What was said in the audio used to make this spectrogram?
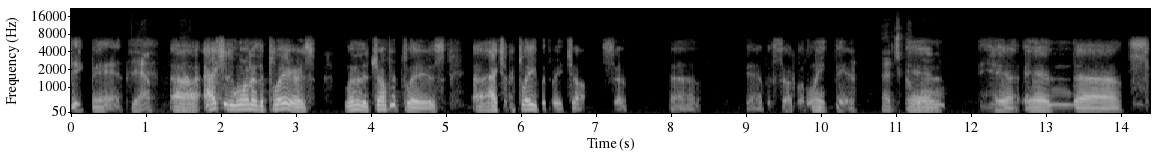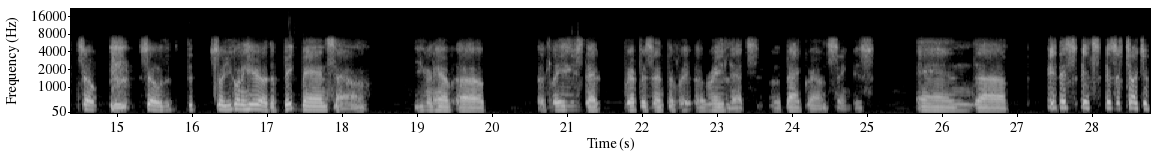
big band. Yeah. Uh, actually, one of the players, one of the trumpet players, uh, actually played with Ray Charles. So uh, have a sort of a link there. That's cool. And yeah, and uh, so so the, so you're going to hear the big band sound. You're going to have uh, ladies that represent the uh, Raelettes, the background singers, and uh, it, it's it's it's a touch of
